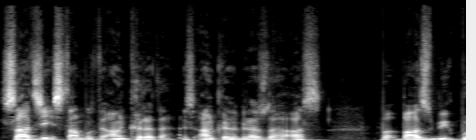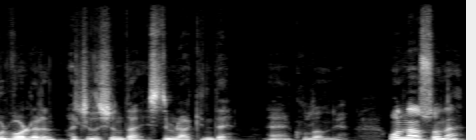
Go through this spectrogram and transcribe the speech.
sadece İstanbul ve Ankara'da. Ankara'da biraz daha az. Bazı büyük bulvarların açılışında, istimlakinde e, kullanılıyor. Ondan sonra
